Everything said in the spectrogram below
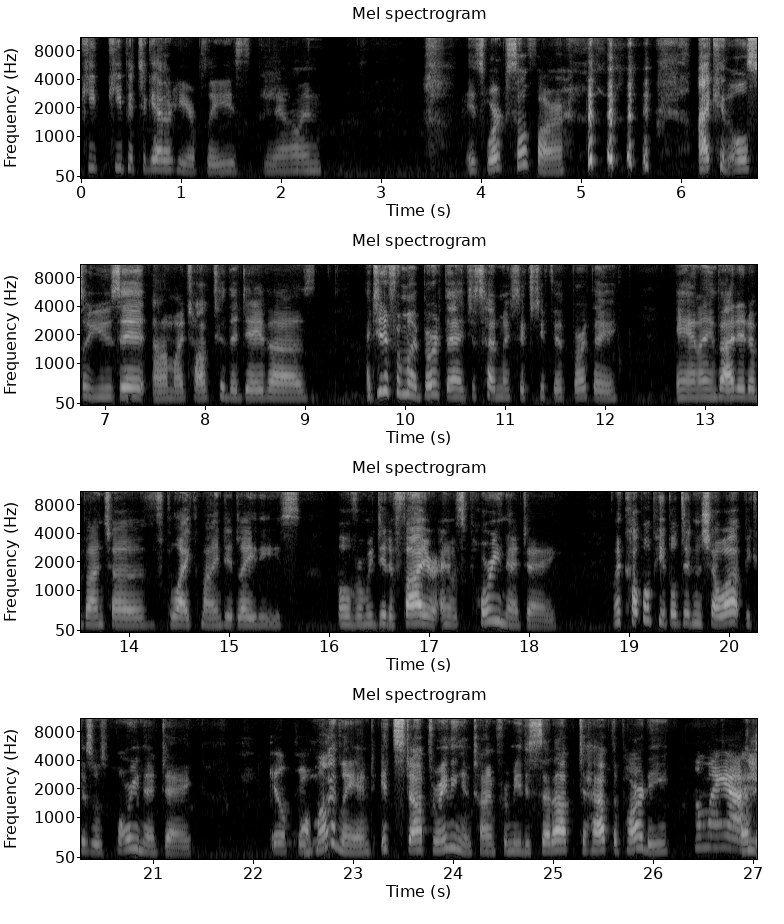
keep keep it together here, please. You know, and it's worked so far. I can also use it. Um, I talked to the Devas. I did it for my birthday. I just had my 65th birthday, and I invited a bunch of like-minded ladies over. and We did a fire, and it was pouring that day. A couple people didn't show up because it was pouring that day. Guilty. On my land, it stopped raining in time for me to set up to have the party. Oh my gosh! And,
